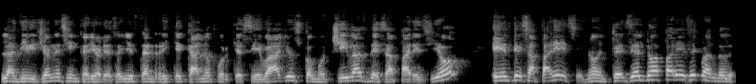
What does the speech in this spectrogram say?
las divisiones inferiores. Hoy está Enrique Cano porque Ceballos, como Chivas, desapareció él desaparece, ¿no? Entonces él no aparece cuando, eh,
